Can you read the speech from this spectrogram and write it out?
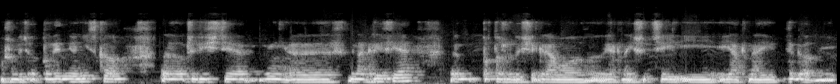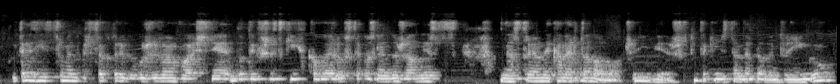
muszą być odpowiednio nisko, e, oczywiście e, na gryfie, e, po to, żeby się grało jak najszybciej i jak najwygodniej. I to jest instrument, co, którego używam właśnie do tych wszystkich coverów, z tego względu, że on jest nastrojony kamertonowo, czyli wiesz, w takim standardowym tuningu.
